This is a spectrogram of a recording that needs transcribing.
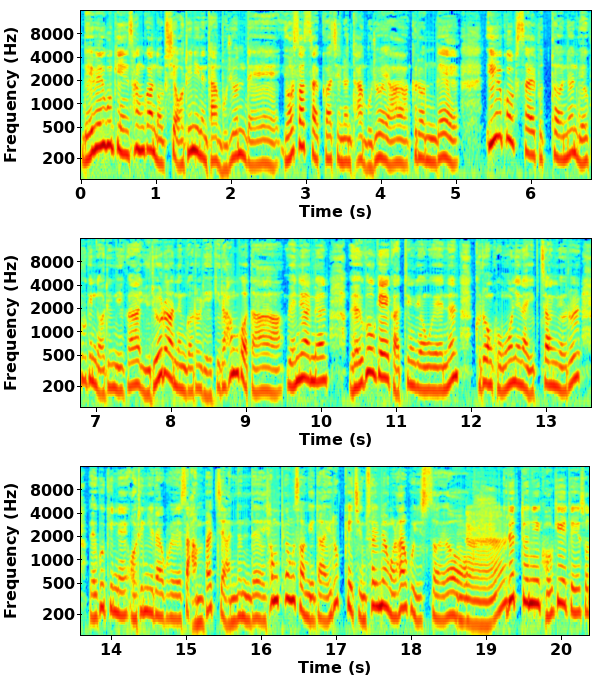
내외국인 상관없이 어린이는 다 무료인데 여섯 살까지는 다 무료야. 그런데 일곱 살부터는 외국인 어린이가 유료라는 거를 얘기를 한 거다. 왜냐하면 외국에 같은 경우에는 그런 공원이나 입장료를 외국인의 어린이라고 해서 안 받지 않는데 형평성이다. 이렇게 지금 설명을 하고 있어요. 네. 그랬더니 거기에 대해서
